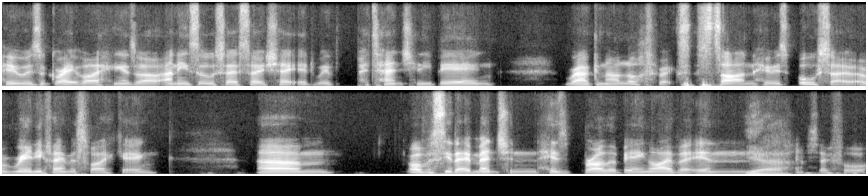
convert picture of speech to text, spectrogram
who was a great Viking as well. And he's also associated with potentially being Ragnar Lothbrok's son, who is also a really famous Viking. Um, obviously, they mention his brother being Ivar in yeah. episode four.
